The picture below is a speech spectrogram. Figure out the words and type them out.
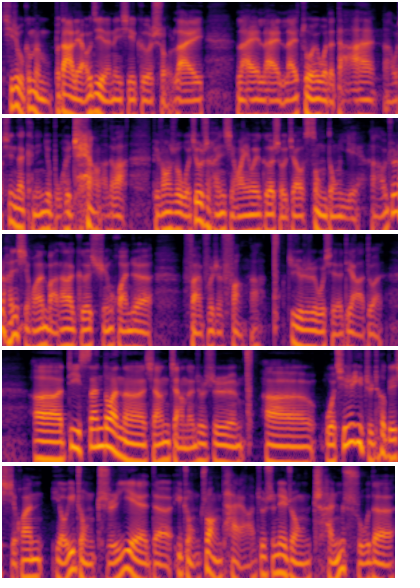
其实我根本不大了解的那些歌手来来来来作为我的答案啊。我现在肯定就不会这样了，对吧？比方说，我就是很喜欢一位歌手叫宋冬野啊，我就是很喜欢把他的歌循环着反复着放啊，这就是我写的第二段。呃，第三段呢，想讲的就是，呃，我其实一直特别喜欢有一种职业的一种状态啊，就是那种成熟的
